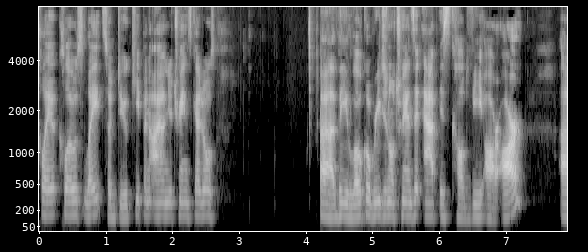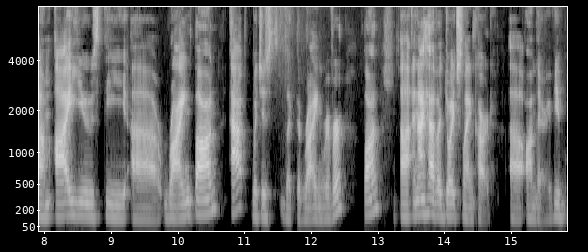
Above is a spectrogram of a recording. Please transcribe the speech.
cl close late, so do keep an eye on your train schedules. Uh, the local regional transit app is called VRR. Um, I use the uh, Rheinbahn app, which is like the Rhine River Bahn, uh, and I have a Deutschland card uh, on there. If you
